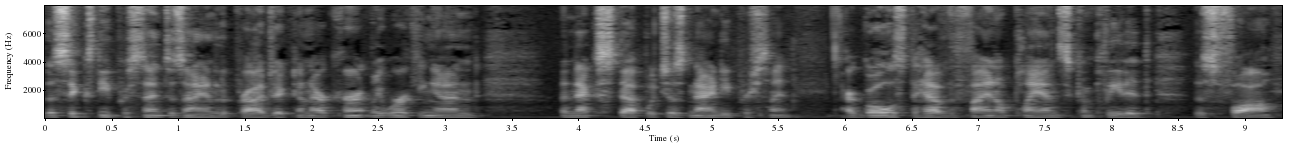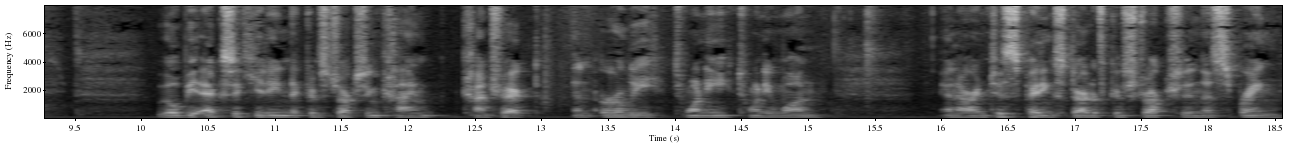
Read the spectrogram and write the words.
the 60% design of the project and are currently working on the next step, which is 90%. Our goal is to have the final plans completed this fall. We will be executing the construction con- contract in early 2021 and are anticipating start of construction in the spring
